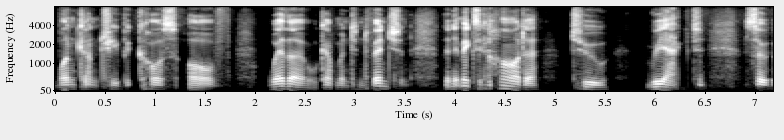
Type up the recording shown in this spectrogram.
one country because of weather or government intervention, then it makes it harder to react. So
